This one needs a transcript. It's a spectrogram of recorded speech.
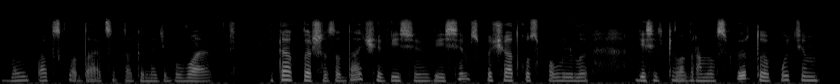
Ну, так складається, так іноді буває. Так, перша задача 8-8. Спочатку спалили 10 кг спирту, а потім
